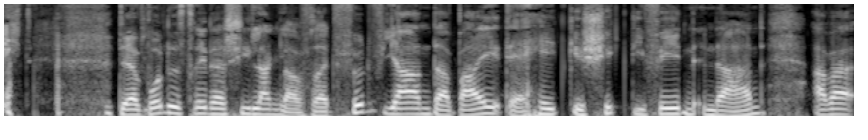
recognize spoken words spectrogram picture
Recht. der Bundestrainer Skilanglauf, seit fünf Jahren dabei, der hält geschickt die Fäden in der Hand, aber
